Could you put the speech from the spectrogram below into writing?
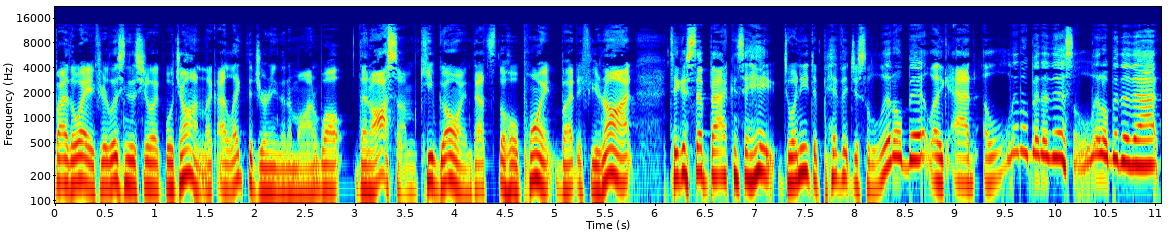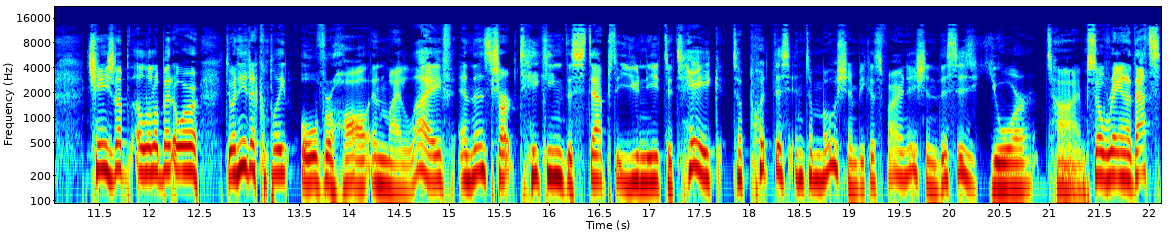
by the way, if you're listening to this, you're like, well, John, like I like the journey that I'm on. Well, then awesome. Keep going. That's the whole point. But if you're not, take a step back and say, Hey, do I need to pivot just a little bit? Like add a little bit of this, a little bit of that, change it up a little bit? Or do I need a complete overhaul in my life and then start taking the steps that you need to take to put this into motion? Because Fire Nation, this is your time. So Reina, that's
